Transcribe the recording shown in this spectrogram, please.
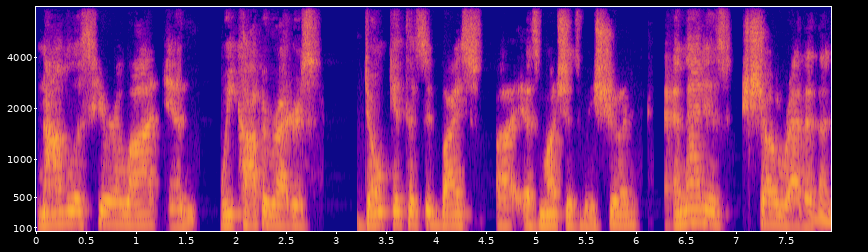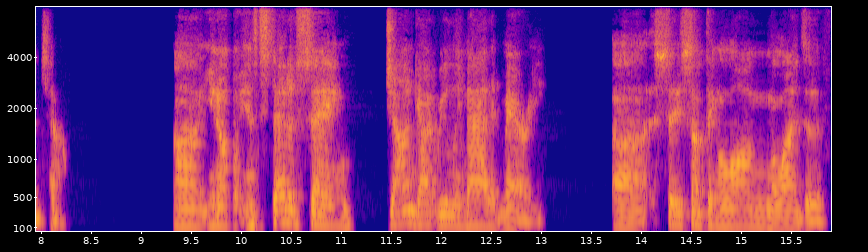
novelists hear a lot, and we copywriters don't get this advice uh, as much as we should, and that is show rather than tell. Uh, you know, instead of saying, John got really mad at Mary, uh, say something along the lines of,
